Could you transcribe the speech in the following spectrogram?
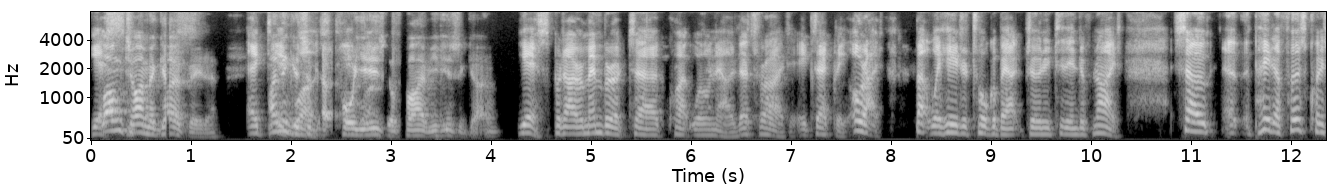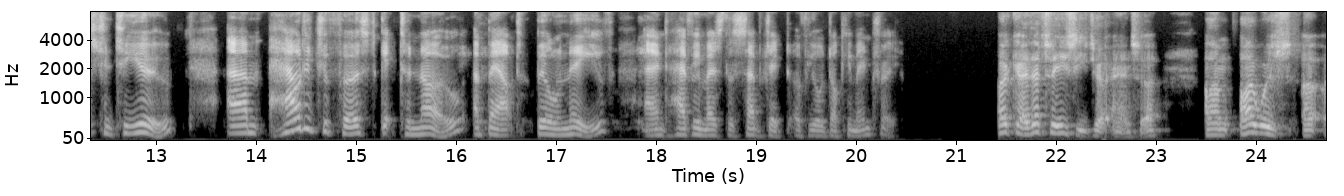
yes. long time ago, Peter. It, I think it it's was. about four years or five years ago. Yes, but I remember it uh, quite well now. That's right, exactly. All right, but we're here to talk about Journey to the End of Night. So, uh, Peter, first question to you: um, How did you first get to know about Bill Neave and have him as the subject of your documentary? Okay, that's easy to answer. Um, I was uh,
